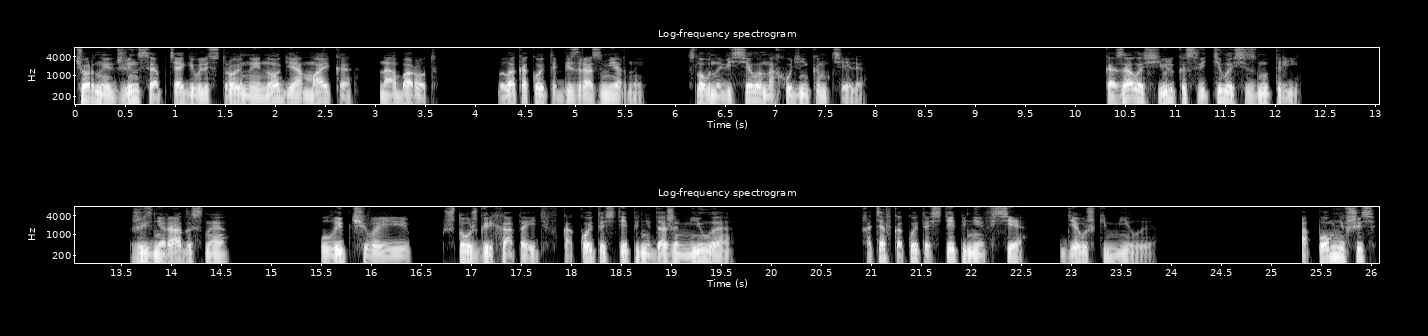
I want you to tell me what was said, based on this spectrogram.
Черные джинсы обтягивали стройные ноги, а майка, наоборот, была какой-то безразмерной, словно висела на худеньком теле. Казалось, Юлька светилась изнутри. Жизнерадостная, улыбчивая и, что уж греха таить, в какой-то степени даже милая. Хотя в какой-то степени все девушки милые. Опомнившись,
